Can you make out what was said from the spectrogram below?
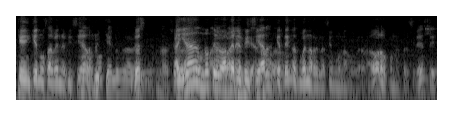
¿quién, quién nos ha beneficiado? no? Allá no te va a Valencia, beneficiar ¿no? que tengas buena relación con la gobernadora o con el presidente.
